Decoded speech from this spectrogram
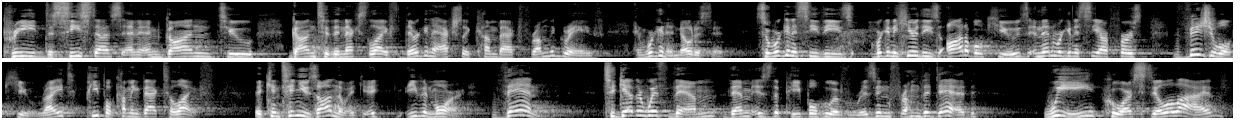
predeceased us and, and gone, to, gone to the next life, they're going to actually come back from the grave and we're going to notice it. So we're going to see these, we're going to hear these audible cues and then we're going to see our first visual cue, right? People coming back to life. It continues on though, it, it, even more. Then, together with them, them is the people who have risen from the dead, we who are still alive,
